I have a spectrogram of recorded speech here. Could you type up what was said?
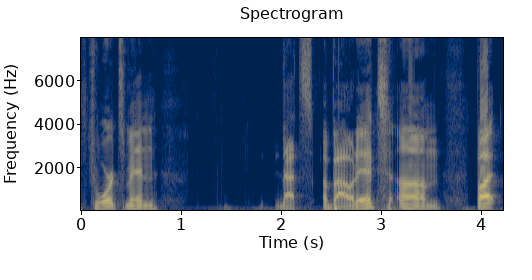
Schwartzman, that's about it. Um, but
